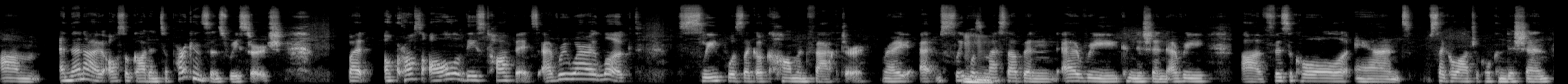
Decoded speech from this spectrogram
Um, and then I also got into Parkinson's research. But across all of these topics, everywhere I looked, sleep was like a common factor, right? Sleep mm-hmm. was messed up in every condition, every uh, physical and psychological condition.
